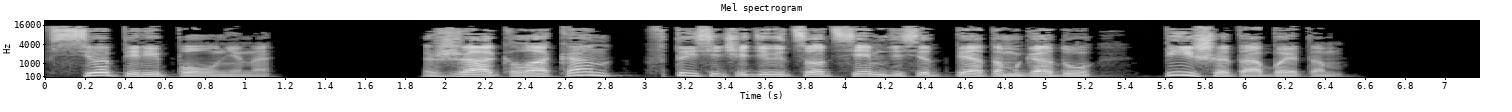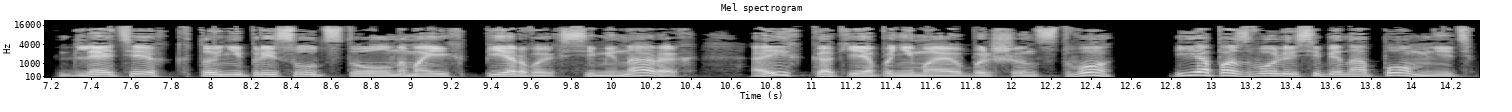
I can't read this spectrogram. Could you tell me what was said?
все переполнено. Жак Лакан в 1975 году пишет об этом. Для тех, кто не присутствовал на моих первых семинарах, а их, как я понимаю, большинство, я позволю себе напомнить,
